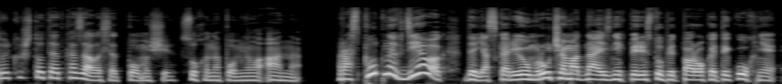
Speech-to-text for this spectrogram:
«Только что ты отказалась от помощи», — сухо напомнила Анна. «Распутных девок? Да я скорее умру, чем одна из них переступит порог этой кухни!»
